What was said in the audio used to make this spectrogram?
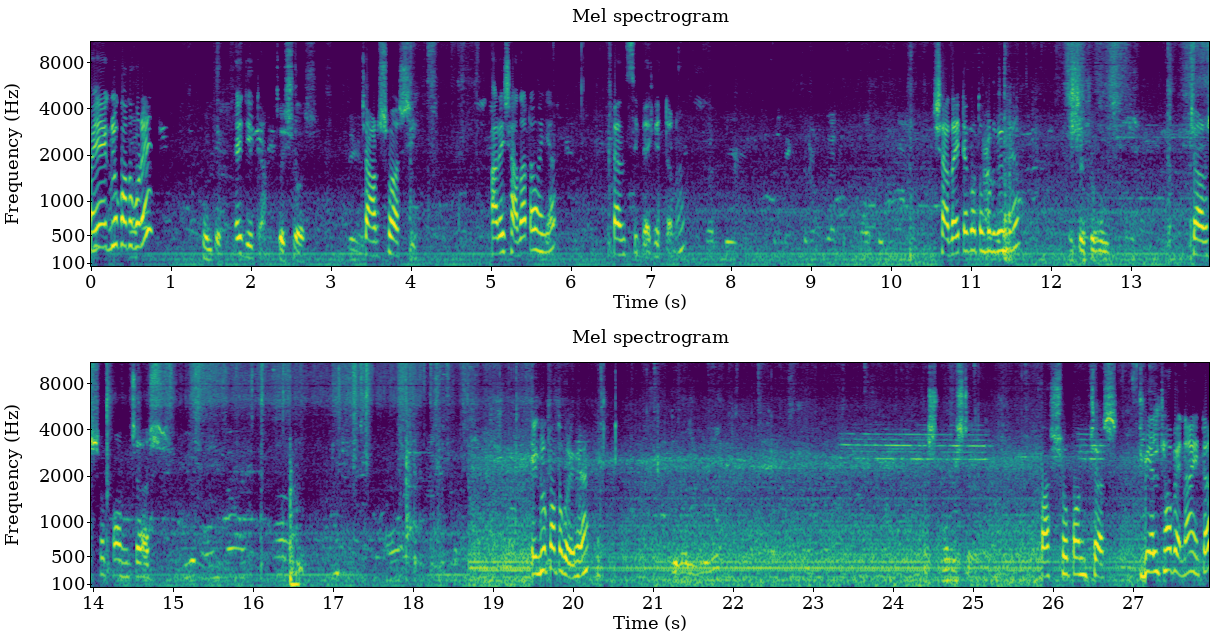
ভাইয়া এগুলো কত করে? এই যেটা চারশো আশি। আর এই সাদাটা ভাইয়া? ফ্যান্সি প্যাকেটটা না? সাদা এটা কত পড়বে ভাইয়া? চারশো পঞ্চাশ। এগুলো কত করে ভাইয়া? পাঁচশো পঞ্চাশ। বেল্ট হবে না এটা?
